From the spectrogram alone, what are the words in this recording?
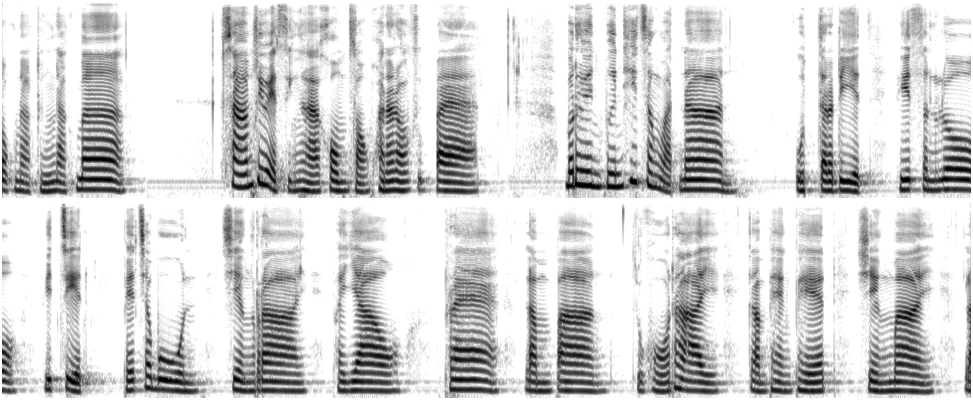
ตกหนักถึงหนักมาก 31 สิงหาคม 2568 บริเวณพื้นที่จังหวัดน่าน อุตรดิตถ์ พิษณุโลก พิจิตร เพชรบูรณ์ เชียงราย พะเยา แพร่ ลำปาง สุโขทัย กำแพงเพชร เชียงใหม่ ล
